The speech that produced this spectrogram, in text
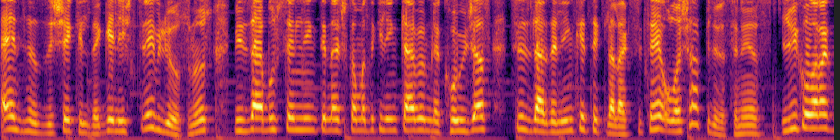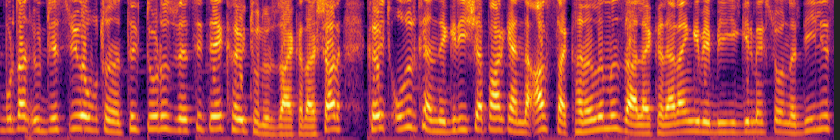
en hızlı şekilde geliştirebiliyorsunuz. Bizler bu sitenin linklerini açıklamadaki linkler bölümüne koyacağız. Sizler de linke tıklayarak siteye ulaşabilirsiniz. İlk olarak buradan ücretsiz üye butonuna tıklıyoruz ve siteye kayıt oluyoruz arkadaşlar. Kayıt olurken de giriş yaparken de asla kanalımızla alakalı herhangi bir bilgi girmek zorunda değiliz.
